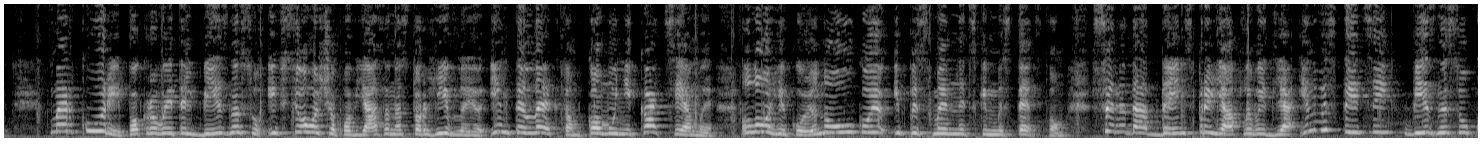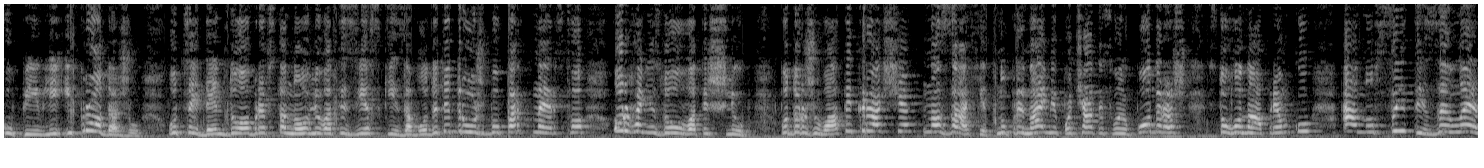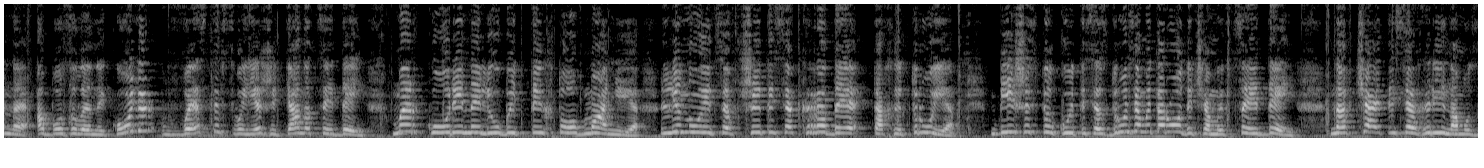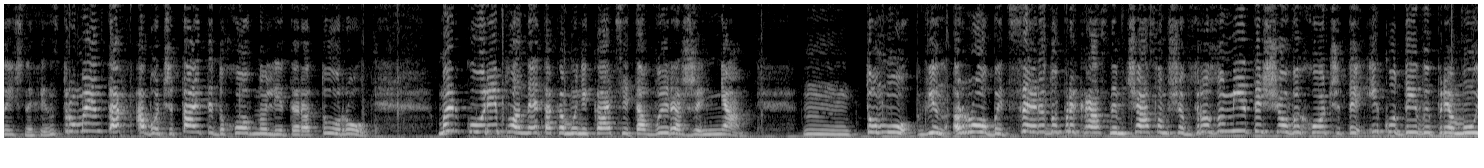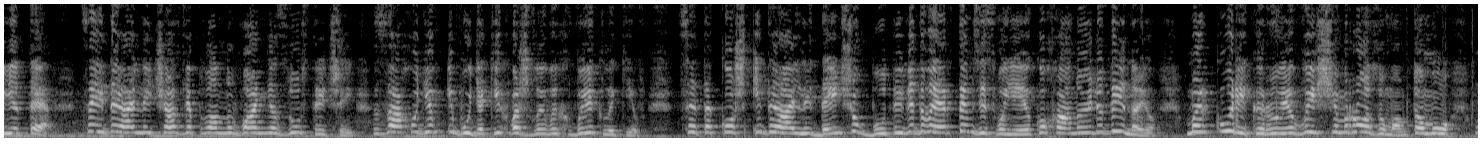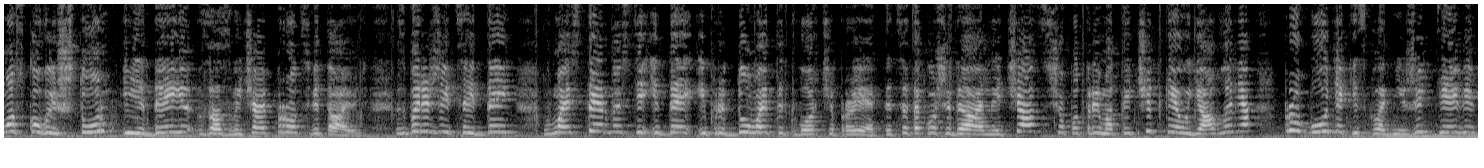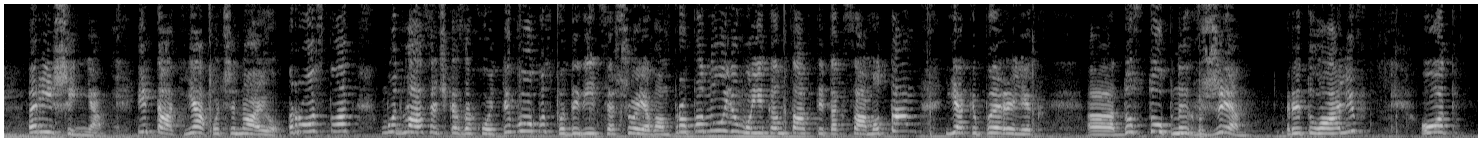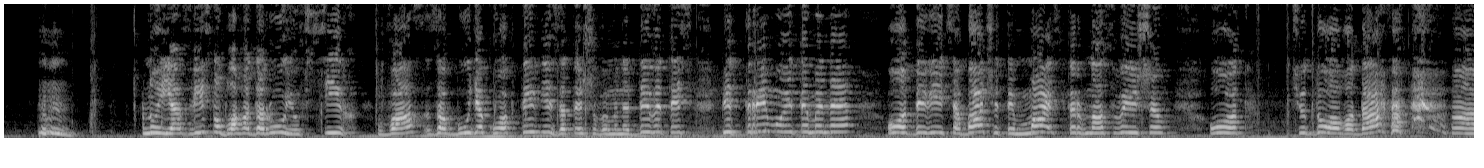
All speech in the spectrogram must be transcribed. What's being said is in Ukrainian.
Меркурій, покровитель бізнесу і всього, що пов'язане з торгівлею, інтелектом, комунікаціями, логікою, наукою і письменницьким мистецтвом. Середа день сприятливий для інвестицій, бізнесу, купівлі і продажу. У цей день добре встановлювати зв'язки, заводити дружбу, партнерство, організовувати шлюб, подорожувати краще на захід. Ну, принаймні, почати свою подорож з того напрямку, а носити зелене або зелений колір ввести в своє життя на цей день. Меркурій не любить тих, хто обманює, лінується вчитися, краде та хитрує. Більше спілкуйтеся з друзями та родичами в цей день. Навчайтеся грі на музичних інструментах або читайте духовну літературу. Меркурій планета комунікацій та вираження. Тому він робить середу прекрасним часом, щоб зрозуміти, що ви хочете і куди ви прямуєте. Це ідеальний час для планування зустрічей, заходів і будь-яких важливих викликів. Це також ідеальний день, щоб бути відвертим зі своєю коханою людиною. Меркурій керує вищим розумом, тому мозковий штурм і ідеї зазвичай процвітають. Збережіть цей день в майстерності ідей і придумайте творчі проєкти. Це також ідеальний час, щоб отримати чітке уявлення про будь-які складні життєві рішення. І так, я починаю розклад. Будь ласка, заходьте в опис, подивіться, що я вам пропоную. Мої контакти так само там, як і перелік е, доступних вже ритуалів. От. Ну і я, звісно, благодарую всіх вас за будь-яку активність, за те, що ви мене дивитесь, підтримуєте мене. От, дивіться, бачите, майстер в нас вийшов. От, чудово, да?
